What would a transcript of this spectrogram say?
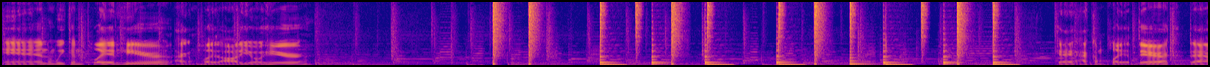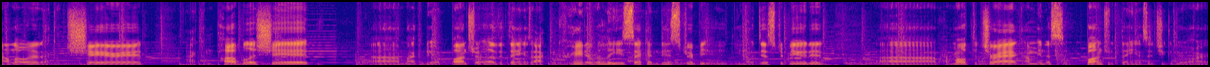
And we can play it here. I can play the audio here play it there I can download it I can share it I can publish it um, I can do a bunch of other things. I can create a release. I can distribute, you know, distribute it, uh, promote the track. I mean, it's a bunch of things that you can do on her.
